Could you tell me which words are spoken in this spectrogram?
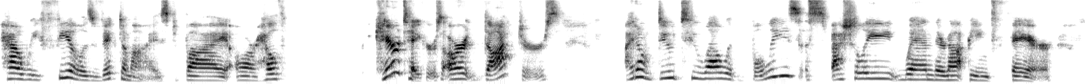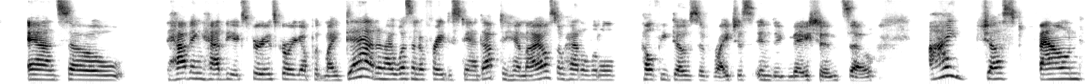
how we feel is victimized by our health caretakers, our doctors. I don't do too well with bullies, especially when they're not being fair. And so, having had the experience growing up with my dad, and I wasn't afraid to stand up to him, I also had a little healthy dose of righteous indignation. So, I just found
